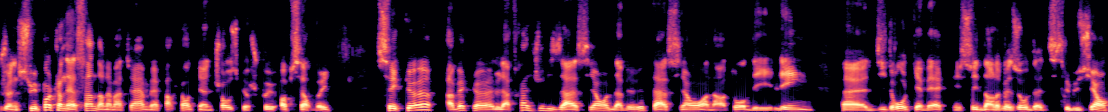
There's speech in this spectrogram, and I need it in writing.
Je ne suis pas connaissant dans la matière, mais par contre, il y a une chose que je peux observer, c'est que avec euh, la fragilisation de la végétation en entour des lignes euh, d'Hydro-Québec, ici dans le réseau de distribution,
